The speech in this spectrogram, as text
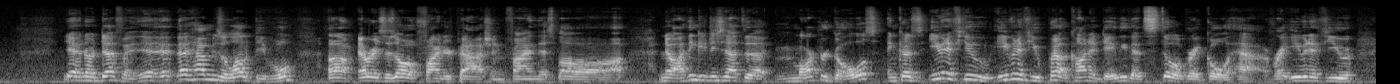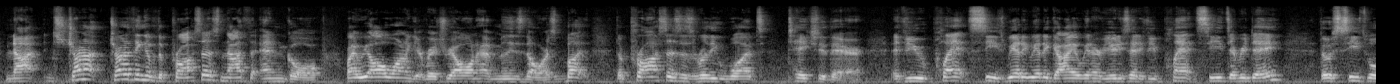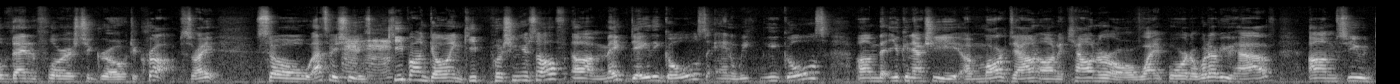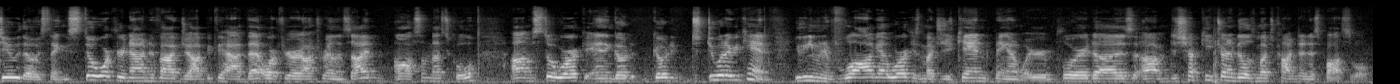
Yeah, no, definitely. that happens to a lot of people. Um, everybody says, "Oh, find your passion, find this, blah blah blah." blah. No, I think you just have to mark your goals, and because even if you even if you put out content daily, that's still a great goal to have, right? Even if you not try not try to think of the process, not the end goal, right? We all want to get rich, we all want to have millions of dollars, but the process is really what takes you there. If you plant seeds, we had a, we had a guy we interviewed. He said if you plant seeds every day, those seeds will then flourish to grow to crops, right? So that's what you should do. Keep on going, keep pushing yourself. Um, make daily goals and weekly goals um, that you can actually uh, mark down on a calendar or a whiteboard or whatever you have. Um, so you do those things. Still work your 9 to 5 job if you have that, or if you're an entrepreneur on the side, awesome, that's cool. Um, still work and go to, go to, just do whatever you can. You can even vlog at work as much as you can, depending on what your employer does. Um, just keep trying to build as much content as possible.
